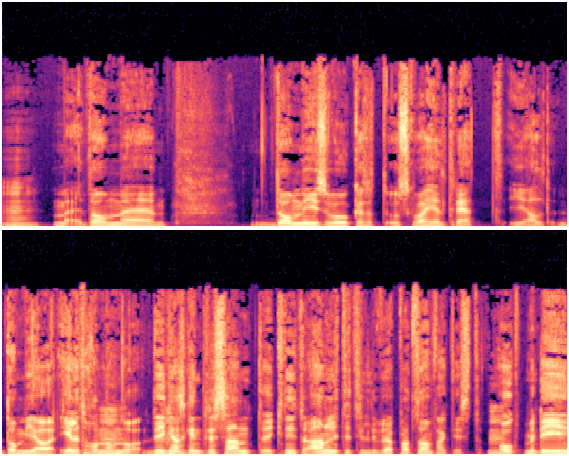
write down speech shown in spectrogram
Mm. de, eh, de är ju så att och ska vara helt rätt i allt de gör, enligt honom Mm. då. Det är ganska intressant, det knyter an lite till det vi har pratat om faktiskt. Mm. Och, men det är,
